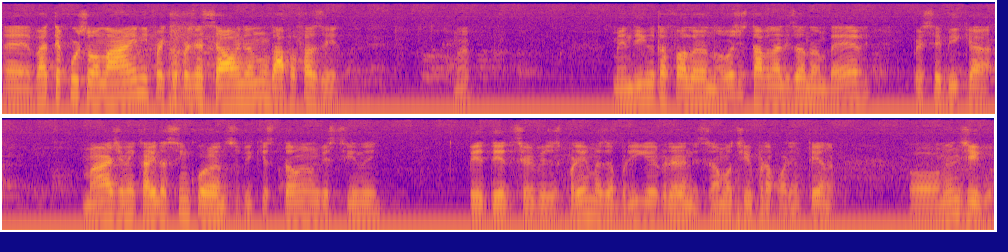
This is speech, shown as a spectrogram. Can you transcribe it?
É, vai ter curso online, porque o presencial ainda não dá para fazer. Né? Mendigo está falando, hoje estava analisando a Ambev, percebi que a margem vem caindo há 5 anos, vi que estão investindo em PD de cervejas prêmias, a briga é grande, será motivo para a quarentena? Ô Mendigo,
